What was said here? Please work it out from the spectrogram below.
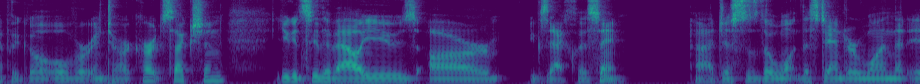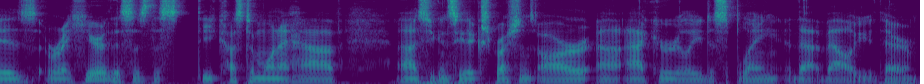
If we go over into our cart section, you can see the values are exactly the same. Uh, just as the one, the standard one that is right here. This is the, the custom one I have. Uh, so you can see the expressions are uh, accurately displaying that value there.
